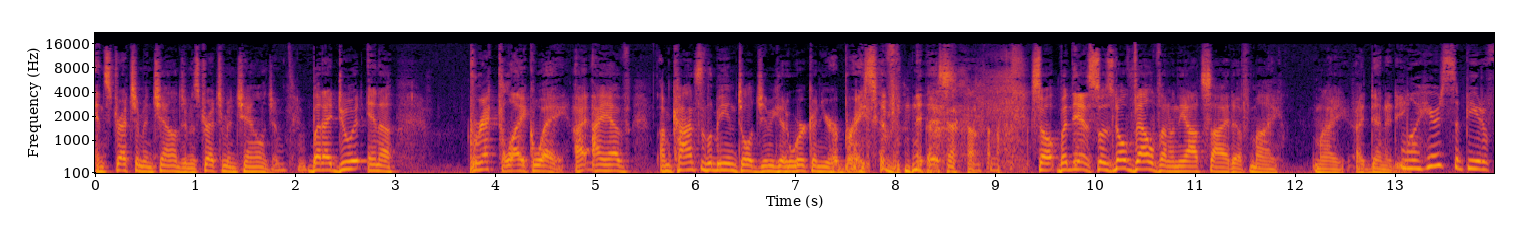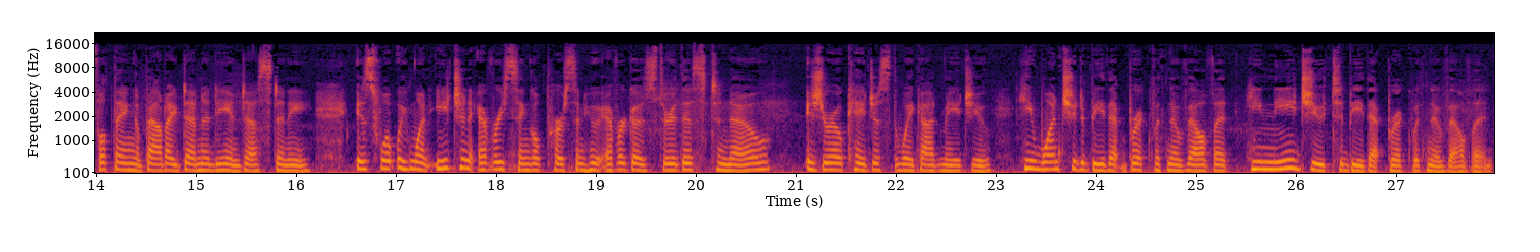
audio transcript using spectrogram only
and stretch them and challenge them and stretch them and challenge them. Mm-hmm. But I do it in a brick like way. I, I have I'm constantly being told, Jim, you gotta work on your abrasiveness. so but yeah, so there's no velvet on the outside of my my identity. Well, here's the beautiful thing about identity and destiny is what we want each and every single person who ever goes through this to know is you're okay just the way God made you. He wants you to be that brick with no velvet. He needs you to be that brick with no velvet.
